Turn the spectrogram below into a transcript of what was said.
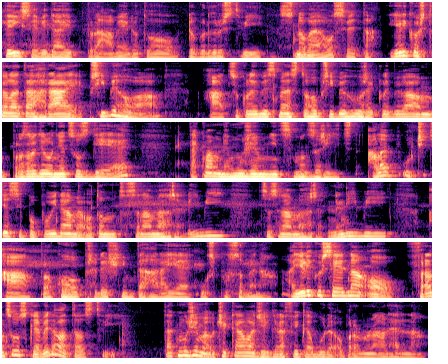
který se vydají právě do toho dobrodružství z nového světa. Jelikož tato hra je příběhová a cokoliv bychom z toho příběhu řekli, by vám prozradilo něco z děje, tak vám nemůžem nic moc říct. Ale určitě si popovídáme o tom, co se nám na hře líbí, co se nám na hře nelíbí a pro koho především ta hra je uspůsobená. A jelikož se jedná o francouzské vydavatelství, tak můžeme očekávat, že grafika bude opravdu nádherná.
